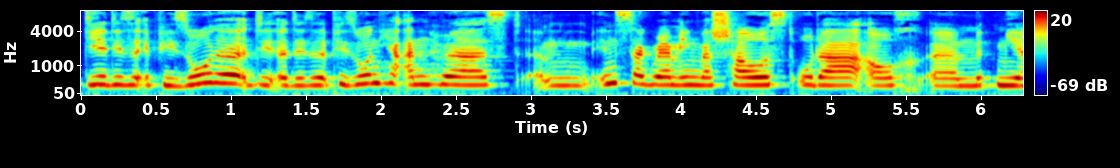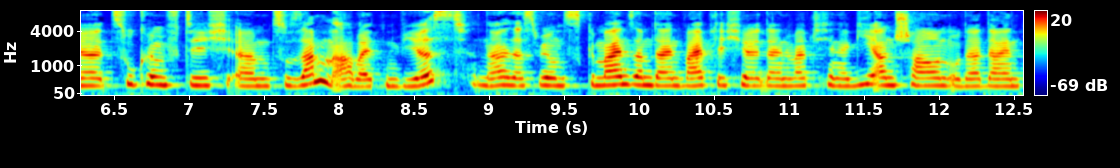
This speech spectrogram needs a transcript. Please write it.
dir diese Episode, die, äh, diese Episoden hier anhörst, ähm, Instagram irgendwas schaust oder auch äh, mit mir zukünftig ähm, zusammenarbeiten wirst, ne, dass wir uns gemeinsam dein weibliche, deine weibliche Energie anschauen oder dein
